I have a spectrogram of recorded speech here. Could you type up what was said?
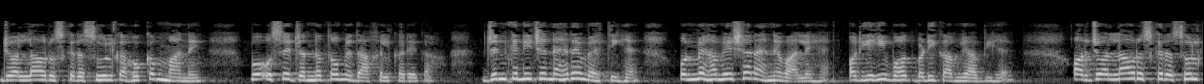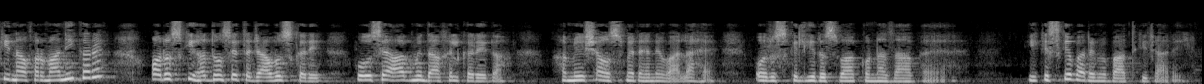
جو اللہ اور اس کے رسول کا حکم مانے وہ اسے جنتوں میں داخل کرے گا۔ جن کے نیچے نہریں بہتی ہیں، ان میں ہمیشہ رہنے والے ہیں، اور یہی بہت بڑی کامیابی ہے۔ اور جو اللہ اور اس کے رسول کی نافرمانی کرے اور اس کی حدوں سے تجاوز کرے، وہ اسے آگ میں داخل کرے گا۔ ہمیشہ اس میں رہنے والا ہے اور اس کے لیے رسوا کو نذاب ہے۔ یہ کس کے بارے میں بات کی جا رہی ہے؟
